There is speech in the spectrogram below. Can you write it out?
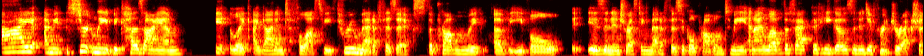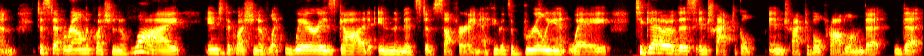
I, I mean, certainly because I am it, like I got into philosophy through metaphysics. The problem of evil is an interesting metaphysical problem to me. And I love the fact that he goes in a different direction to step around the question of why into the question of like, where is God in the midst of suffering? I think that's a brilliant way to get out of this intractable, intractable problem that, that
